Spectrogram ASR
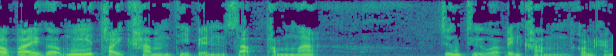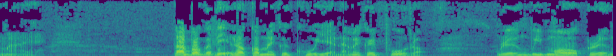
ต่อไปก็มีถ้อยคำที่เป็นศัพท์ธรรมะ ซึ่งถือว่าเป็นคำค่อนข้างหมายตามปกติเราก็ไม่ค่อยคุยนะไม่ค่อยพูดหรอก เรื่องวิโมกเรื่อง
